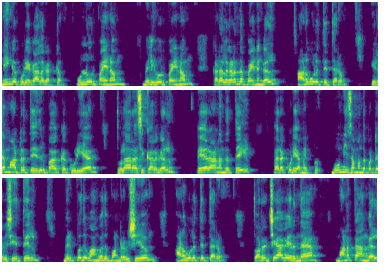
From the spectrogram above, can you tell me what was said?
நீங்கக்கூடிய காலகட்டம். உள்ளூர் பயணம் வெளியூர் பயணம் கடல் கடந்த பயணங்கள் அனுகூலத்தை தரும். இடமாற்றத்தை எதிர்பார்க்கக்கூடிய துலா ராசிக்காரர்கள் பேரானந்தத்தை பெறக்கூடிய அமைப்பு. பூமி சம்பந்தப்பட்ட விஷயத்தில் விற்பது வாங்குவது போன்ற விஷயம் அனுகூலத்தை தரும். தொடர்ச்சியாக இருந்த மனத்தாங்கள்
